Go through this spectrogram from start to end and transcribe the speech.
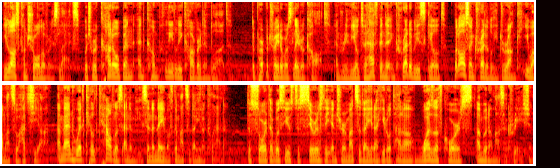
he lost control over his legs, which were cut open and completely covered in blood. The perpetrator was later caught and revealed to have been the incredibly skilled, but also incredibly drunk Iwamatsu Hachiya, a man who had killed countless enemies in the name of the Matsudaira clan. The sword that was used to seriously injure Matsudaira Hirotada was, of course, a Muramasa creation.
